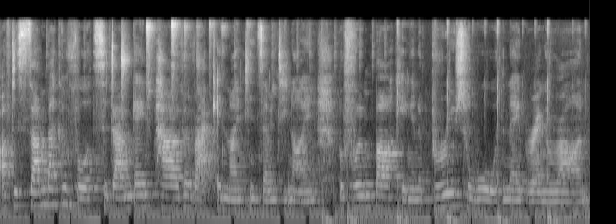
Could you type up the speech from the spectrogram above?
After some back and forth, Saddam gained power of Iraq in 1979 before embarking in a brutal war with neighbouring Iran.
